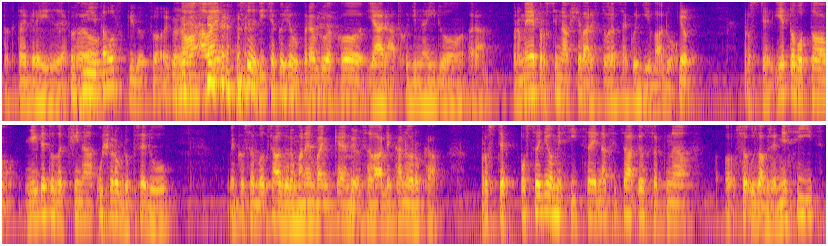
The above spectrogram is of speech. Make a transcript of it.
tak to je crazy. Jako, to zní italsky docela. Jako no, ale musím říct, jako, že opravdu jako, já rád chodím na jídlo, rád pro mě je prostě návštěva restaurace jako divadlo. Jo. Prostě je to o tom, někde to začíná už rok dopředu, jako jsem byl třeba s Romanem Vaňkem jo. celá dekano roka. Prostě posledního měsíce, 31. srpna, se uzavře měsíc,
